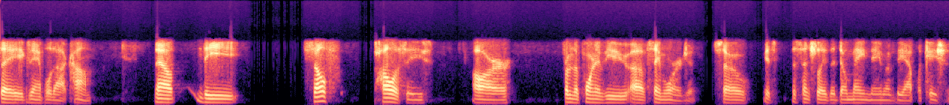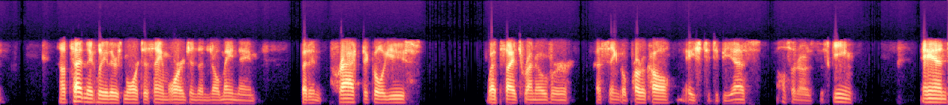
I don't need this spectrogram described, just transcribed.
say example.com. Now, the self policies are from the point of view of same origin. So it's essentially the domain name of the application. Now, technically, there's more to same origin than domain name, but in practical use, websites run over a single protocol, HTTPS, also known as the scheme, and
